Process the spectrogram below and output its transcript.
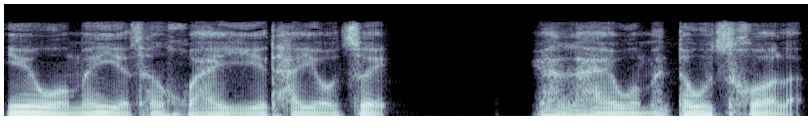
因为我们也曾怀疑他有罪，原来我们都错了。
